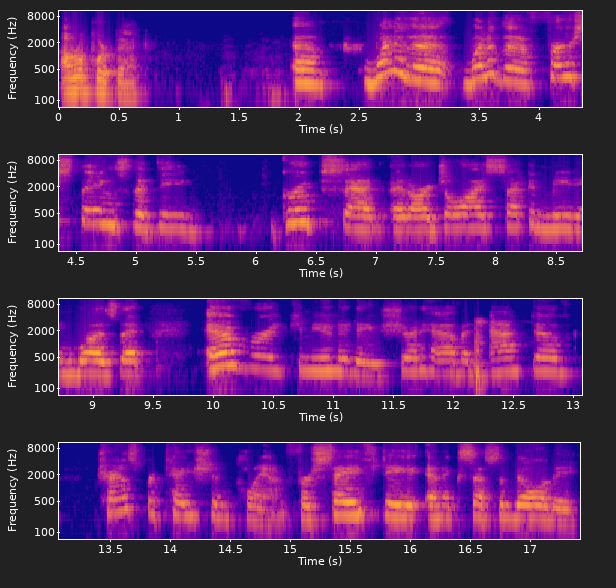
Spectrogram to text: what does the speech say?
I'll report back. Um, one of the, one of the first things that the group said at our July 2nd meeting was that every community should have an active transportation plan for safety and accessibility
